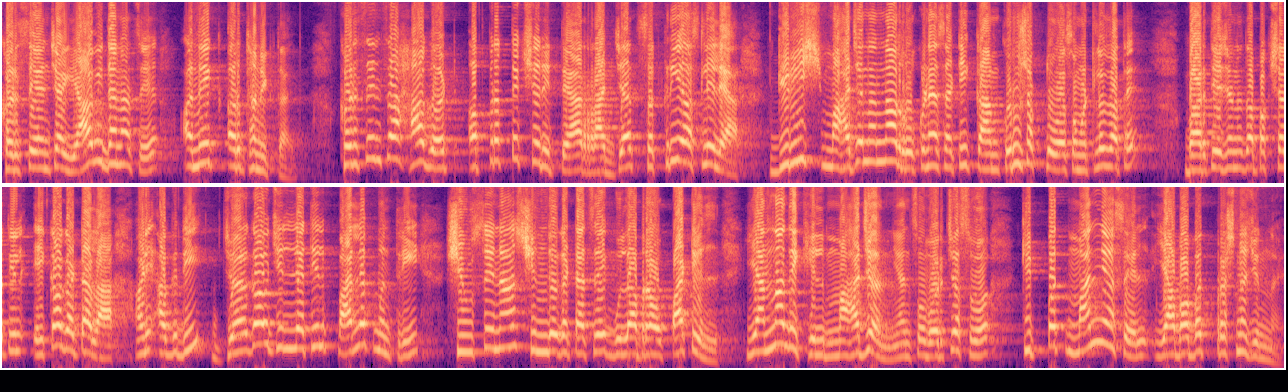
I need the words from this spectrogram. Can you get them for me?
खडसे यांच्या या विधानाचे अनेक अर्थ निघत आहेत खडसेंचा हा गट अप्रत्यक्षरित्या राज्यात सक्रिय असलेल्या गिरीश महाजनांना रोखण्यासाठी काम करू शकतो असं म्हटलं जातंय. भारतीय जनता पक्षातील एका गटाला आणि अगदी जळगाव जिल्ह्यातील पालकमंत्री शिवसेना शिंदे गटाचे गुलाबराव पाटील यांना देखील महाजन यांचं वर्चस्व कितपत मान्य असेल याबाबत प्रश्नचिन्ह आहे.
